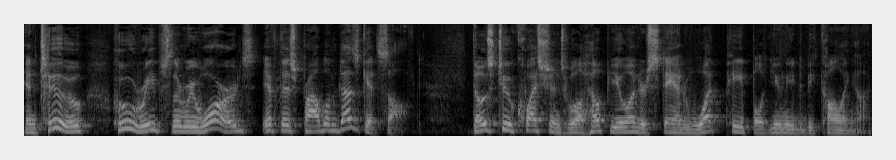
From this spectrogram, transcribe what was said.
And two, who reaps the rewards if this problem does get solved? Those two questions will help you understand what people you need to be calling on.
